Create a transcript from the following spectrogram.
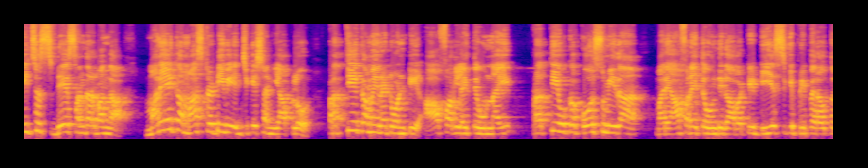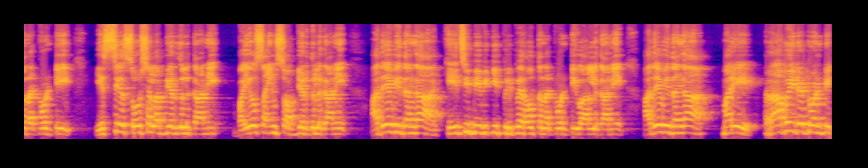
టీచర్స్ డే సందర్భంగా మన యొక్క మాస్టర్ టీవీ ఎడ్యుకేషన్ యాప్లో ప్రత్యేకమైనటువంటి ఆఫర్లు అయితే ఉన్నాయి. ప్రతి ఒక్క కోర్సు మీద మరి ఆఫర్ అయితే ఉంది కాబట్టి డిఎస్సికి ప్రిపేర్ అవుతున్నటువంటి ఎస్ఏ సోషల్ అభ్యర్థులు కానీ బయో సైన్స్ అభ్యర్థులు కానీ అదేవిధంగా కేజీబీవికి ప్రిపేర్ అవుతున్నటువంటి వాళ్ళు కానీ అదేవిధంగా మరి రాబోయేటటువంటి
